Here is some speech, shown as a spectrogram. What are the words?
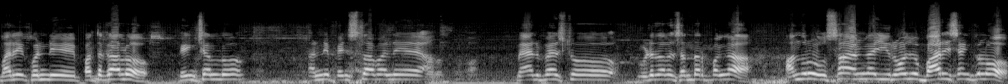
మరి కొన్ని పథకాలు పెన్షన్లు అన్నీ పెంచుతామని మేనిఫెస్టో విడుదల సందర్భంగా అందరూ ఉత్సాహంగా ఈరోజు భారీ సంఖ్యలో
